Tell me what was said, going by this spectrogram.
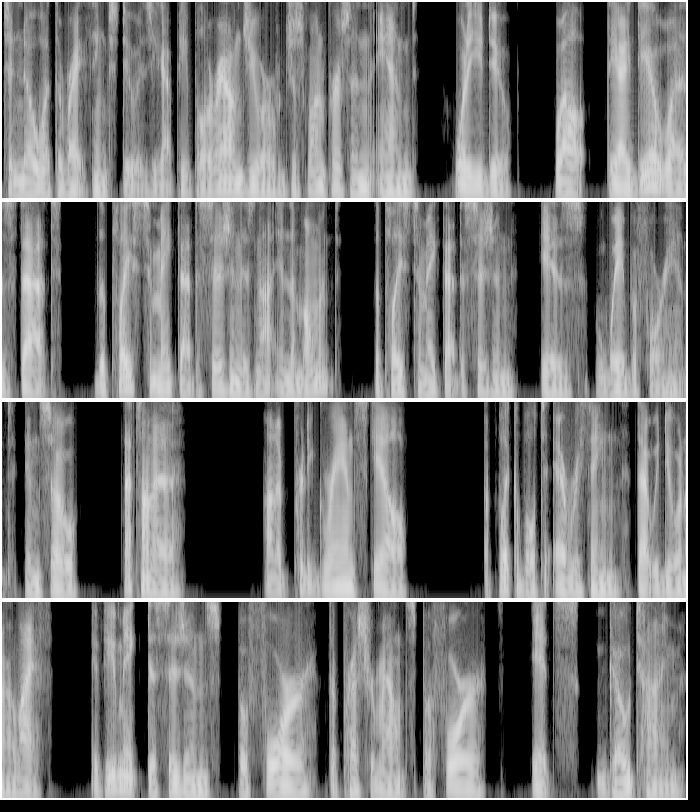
to know what the right thing to do is. You got people around you or just one person, and what do you do? Well, the idea was that the place to make that decision is not in the moment. The place to make that decision is way beforehand. And so that's on a on a pretty grand scale applicable to everything that we do in our life. If you make decisions before the pressure mounts, before it's go time,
